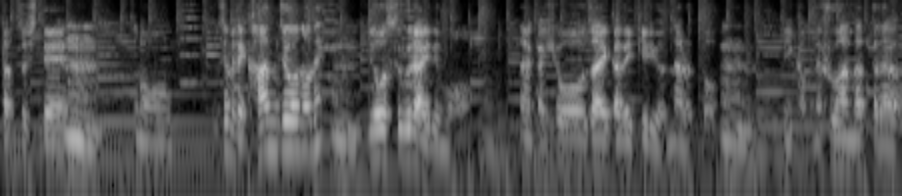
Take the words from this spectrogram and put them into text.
達して、うん。そのせめて感情のねうん。様子ぐらいでもなんか表在化できるようになるとうん。いいかもね。不安だったら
